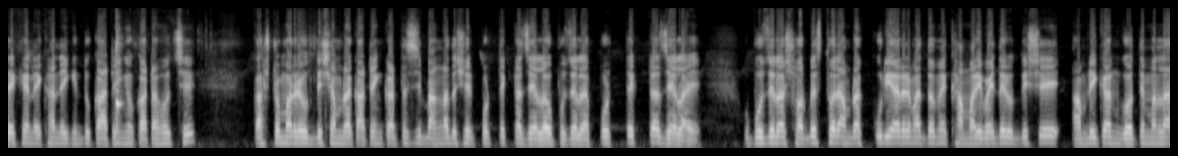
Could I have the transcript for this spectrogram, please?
দেখেন এখানে কিন্তু কাটিংও কাটা হচ্ছে। কাস্টমারের উদ্দেশ্যে আমরা কাটিং কাটতেছি বাংলাদেশের প্রত্যেকটা জেলা উপজেলায় প্রত্যেকটা জেলায়। উপজেলা সর্বস্তরে আমরা কুরিয়ারের মাধ্যমে, খামারি ভাইদের উদ্দেশ্যে আমেরিকান গোতেমালা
